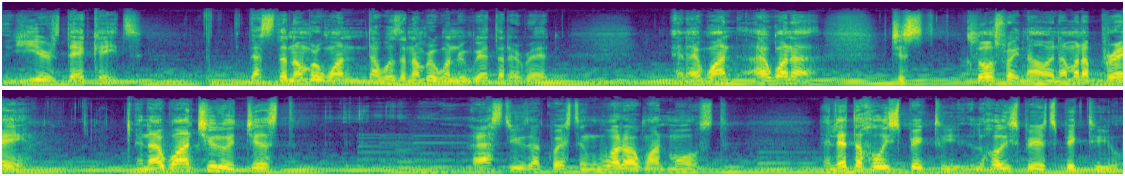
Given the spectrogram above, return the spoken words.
years, decades. That's the number one, that was the number one regret that I read. And I want, I want to just close right now and I'm going to pray. And I want you to just ask you that question, what do I want most? And let the Holy Spirit to you, the Holy Spirit speak to you.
